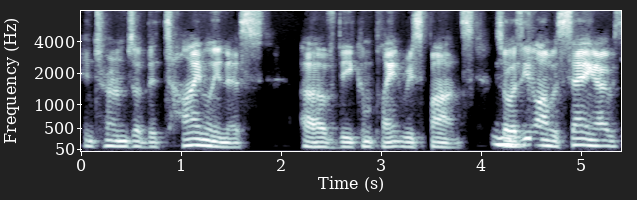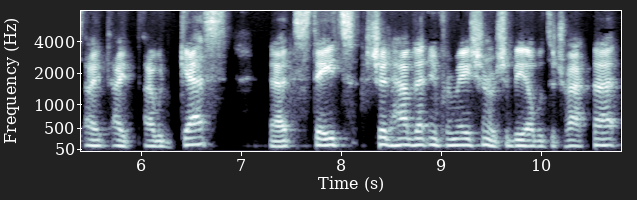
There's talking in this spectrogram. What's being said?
in terms of the timeliness of the complaint response mm-hmm. so as Eilon was saying i was I, I i would guess that states should have that information or should be able to track that.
